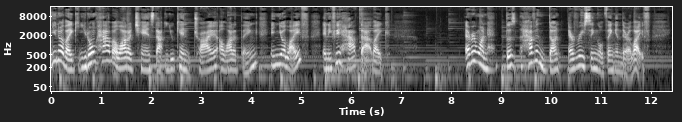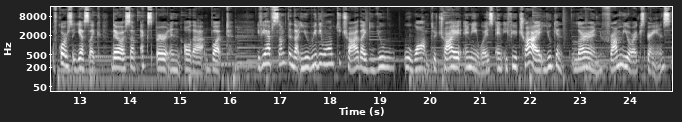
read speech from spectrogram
you know like you don't have a lot of chance that you can try a lot of thing in your life. And if you have that like everyone does haven't done every single thing in their life. Of course yes like there are some expert and all that but if you have something that you really want to try like you will want to try it anyways. And if you try you can learn from your experience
